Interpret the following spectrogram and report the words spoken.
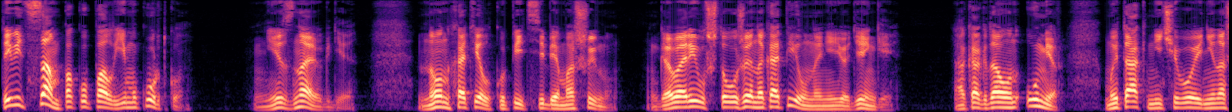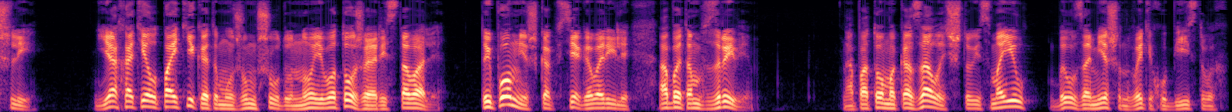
Ты ведь сам покупал ему куртку. Не знаю где. Но он хотел купить себе машину. Говорил, что уже накопил на нее деньги. А когда он умер, мы так ничего и не нашли. Я хотел пойти к этому Жумшуду, но его тоже арестовали. Ты помнишь, как все говорили об этом взрыве? А потом оказалось, что Исмаил был замешан в этих убийствах.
